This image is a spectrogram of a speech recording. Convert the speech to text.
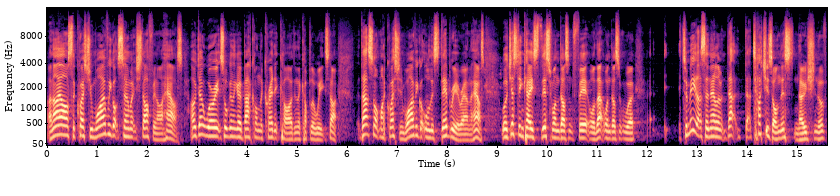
And I ask the question, why have we got so much stuff in our house? Oh, don't worry, it's all going to go back on the credit card in a couple of weeks' time. That's not my question. Why have we got all this debris around the house? Well, just in case this one doesn't fit or that one doesn't work. To me, that's an element that, that touches on this notion of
